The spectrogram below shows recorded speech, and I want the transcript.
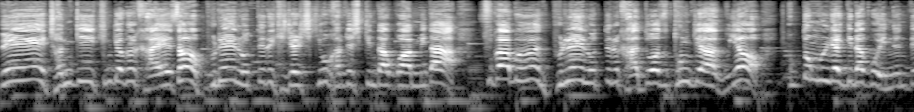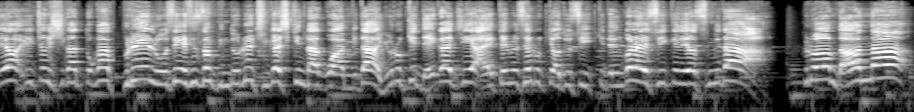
뇌에 전기 충격을 가해서 브레일 롯데를 기절시키고 감전시킨다고 합니다. 수갑은 브레일 롯데를 가두어서 통제하고요. 폭동 물약이라고 있는데요. 일정 시간 동안 브레일 롯의 생성 빈도를 증가시킨다고 합니다. 이렇게 네 가지의 아이템을 새롭게 얻을 수 있게 된 걸 알 수 있게 되었습니다. 그럼 나왔나?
